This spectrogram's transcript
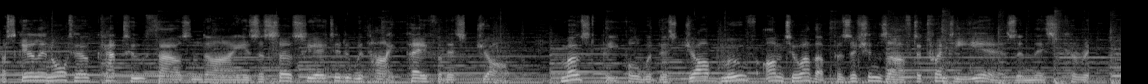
A skill in AutoCAD 2000i is associated with high pay for this job. Most people with this job move on to other positions after 20 years in this career.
